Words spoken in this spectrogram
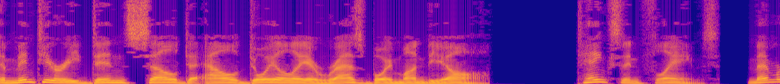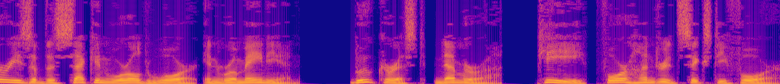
Amintiri din cell de al doyalea razboy mondial. Tanks in Flames. Memories of the Second World War in Romanian. Bucharest, Nemira. p. 464.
